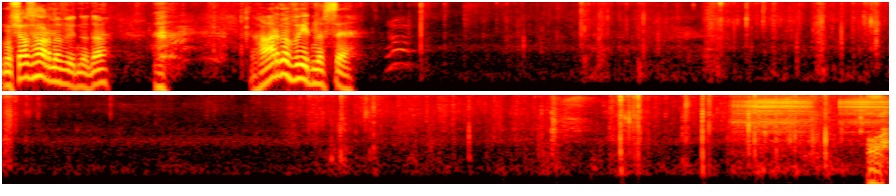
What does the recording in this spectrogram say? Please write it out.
Ну, зараз гарно видно, так? Да? Гарно видно все. О.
